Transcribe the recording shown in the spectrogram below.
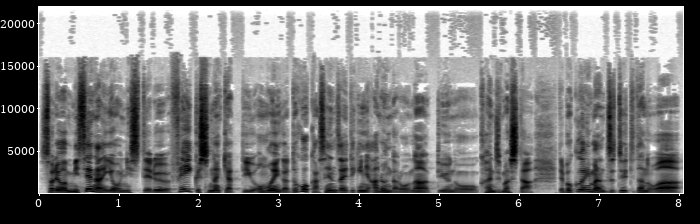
それを見せないようにしてるフェイクしなきゃっていう思いがどこか潜在的にあるんだろうなっていうのを感じました。で、僕が今ずっと言ってたのは、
